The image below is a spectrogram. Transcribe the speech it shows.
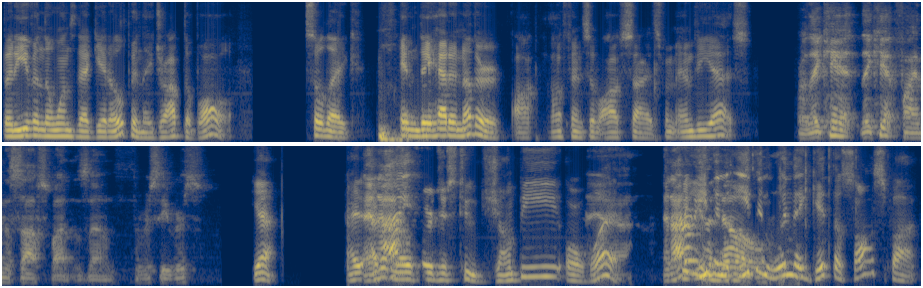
But even the ones that get open, they drop the ball. So like, and they had another offensive offsides from MVS. Or they can't they can't find the soft spot in the zone. The receivers. Yeah, I, I don't I, know if they're just too jumpy or what. Yeah. And I don't even, even know. even when they get the soft spot,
